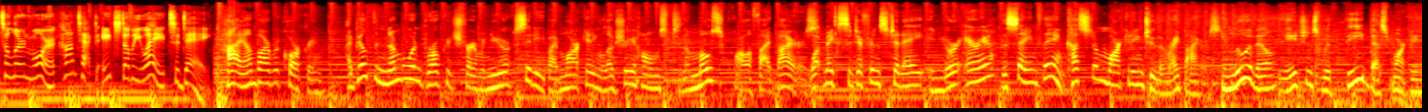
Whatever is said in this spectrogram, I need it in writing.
To learn more, contact HWA today. Hi, I'm Barbara Corcoran. I built the number one brokerage firm in New York City by marketing luxury homes to the most qualified buyers. What makes the difference today in your area? The same thing custom marketing to the right buyers. In Louisville, the agents with the best marketing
